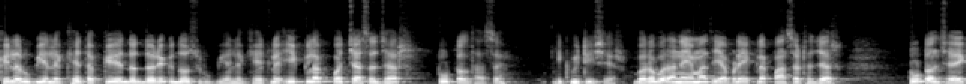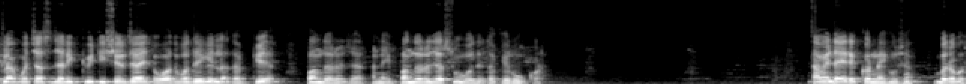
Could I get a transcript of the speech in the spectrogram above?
કેટલા રૂપિયા લેખે તક કે દરેક દસ રૂપિયા લેખે, એટલે એક લાખ પચાસ હજાર ટોટલ થશે ઇક્વિટી શેર બરાબર? અને એમાંથી આપણે એક લાખ પાસઠ હજાર ટોટલ છે એક લાખ પચાસ હજાર ઇક્વિટી શેર જાય તો વધ- કેટલા તક કે પંદર હજાર. અને પંદર હજાર શું વધે તો કે રોકડ. આ મેં ડાયરેક્ટ કરી નાખ્યું છે, બરાબર?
